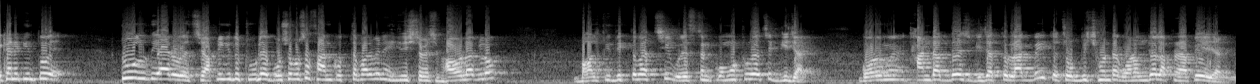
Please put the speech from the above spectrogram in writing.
এখানে কিন্তু টুল দেওয়া রয়েছে। আপনি কিন্তু টুলে বসে বসে স্নান করতে পারবেন। এই জিনিসটা বেশ ভালো লাগল। বালতি দেখতে পাচ্ছি ওয়েস্টার্ন কোমোট রয়েছে, গিজার। গরমে ঠান্ডার দেশ, গিজার তো লাগবেই, তো চব্বিশ ঘণ্টা গরম জল আপনারা পেয়ে যাবেন।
